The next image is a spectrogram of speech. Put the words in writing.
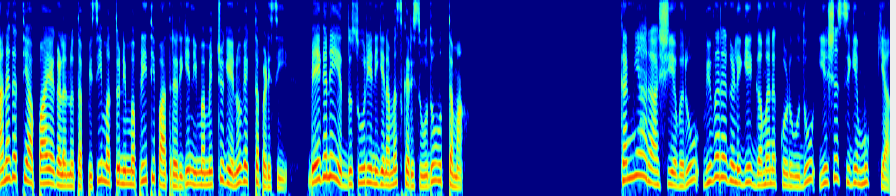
ಅನಗತ್ಯ ಅಪಾಯಗಳನ್ನು ತಪ್ಪಿಸಿ ಮತ್ತು ನಿಮ್ಮ ಪ್ರೀತಿಪಾತ್ರರಿಗೆ ನಿಮ್ಮ ಮೆಚ್ಚುಗೆಯನ್ನು ವ್ಯಕ್ತಪಡಿಸಿ. ಬೇಗನೆ ಎದ್ದು ಸೂರ್ಯನಿಗೆ ನಮಸ್ಕರಿಸುವುದು ಉತ್ತಮ. ಕನ್ಯಾ ರಾಶಿಯವರು ವಿವರಗಳಿಗೆ ಗಮನ ಕೊಡುವುದು ಯಶಸ್ಸಿಗೆ ಮುಖ್ಯ.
